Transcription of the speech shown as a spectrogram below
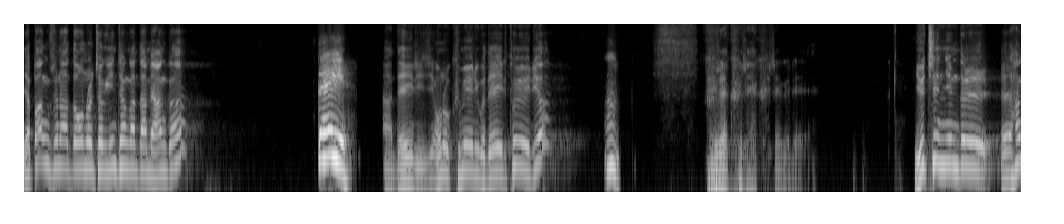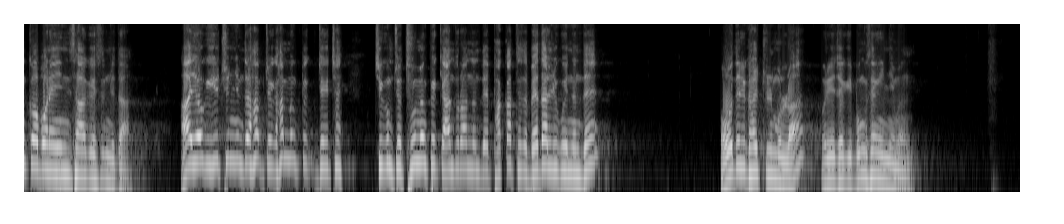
야, 빵순아, 너 오늘 저기 인천 간다며 안 가? 내일. 아, 내일이지. 오늘 금요일이고 내일이 토요일이야? 응. 그래, 그래, 그래, 그래. 유치님들 에, 한꺼번에 인사하겠습니다. 아, 여기 유치님들 한 저기 한 명밖 저기 차, 지금 저 두 명밖에 안 들어왔는데 바깥에서 매달리고 있는데 어딜 갈 줄 몰라? 우리 저기 몽생이님은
